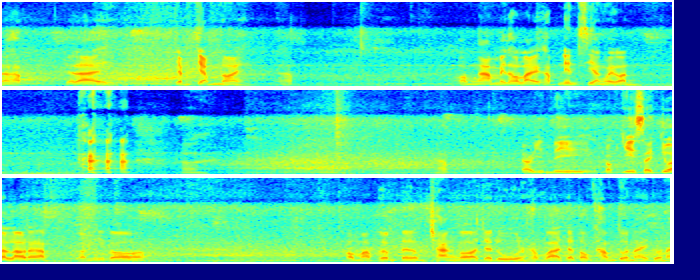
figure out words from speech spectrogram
นะครับ จะได้จ่มๆหน่อยนะครับความงามไม่เท่าไหร่ครับ เน้นเสียงไว้ก่อน นะครับเจ้ายินดีล็อกกี้ใส่จวนเรานะครับ ตอนนี้ก็ เข้ามาเพิ่มเติมช่างก็จะดูนะครับ ว่าจะต้องทำตัวไหนตัวไหน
